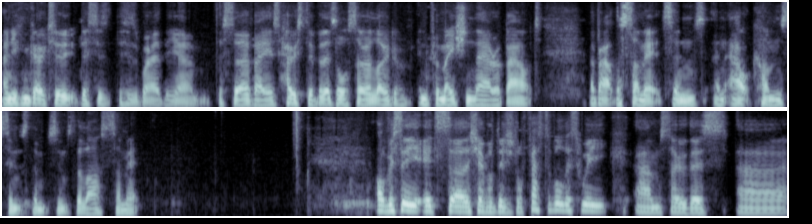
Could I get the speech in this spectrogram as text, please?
and you can go to this is this is where the um, the survey is hosted but there's also a load of information there about about the summits and and outcomes since the since the last summit. Obviously it's uh, the sheffield digital festival this week. Um, so there's uh,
